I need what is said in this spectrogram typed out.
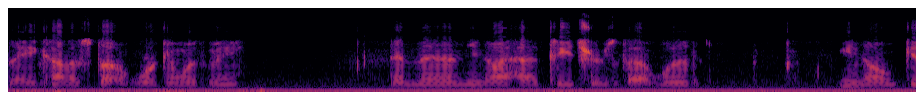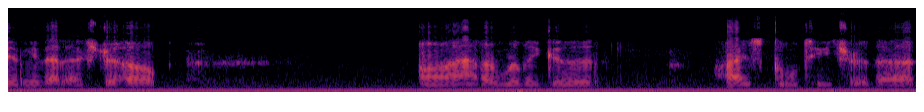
they kind of stopped working with me. And then, you know, I had teachers that would, you know, give me that extra help. Uh, I had a really good high school teacher that,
